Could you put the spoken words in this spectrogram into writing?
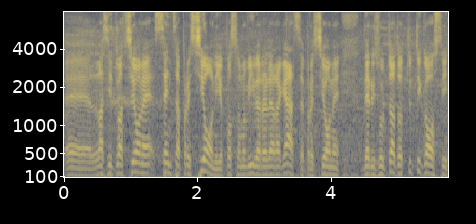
eh, la situazione senza pressioni che possono vivere le ragazze, pressione del risultato a tutti i costi,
